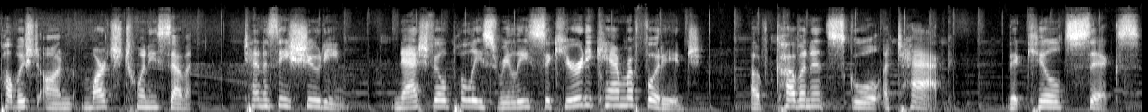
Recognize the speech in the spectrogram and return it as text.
published on March 27th. Tennessee shooting. Nashville police released security camera footage of Covenant School attack that killed six.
